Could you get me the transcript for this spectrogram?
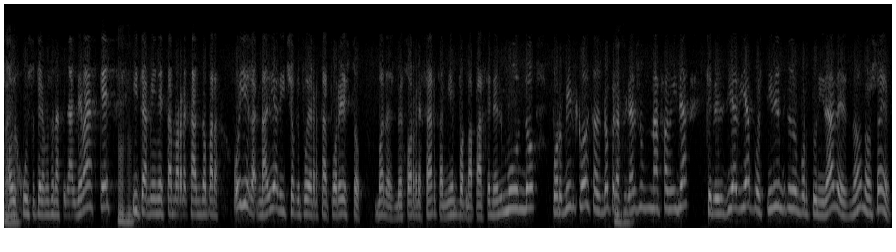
Hoy justo tenemos una final de básquet y también estamos rezando para, oye, nadie ha dicho que puede rezar por esto. Bueno, es mejor rezar también por la paz en el mundo, por mil cosas, ¿no? Pero al final es una familia que en el día a día pues tiene muchas oportunidades, ¿no? No sé.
